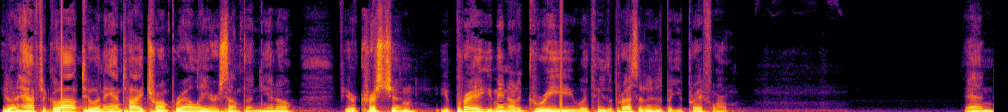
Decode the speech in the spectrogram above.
You don't have to go out to an anti-Trump rally or something, you know. If you're a Christian, you pray. You may not agree with who the president is, but you pray for him. And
